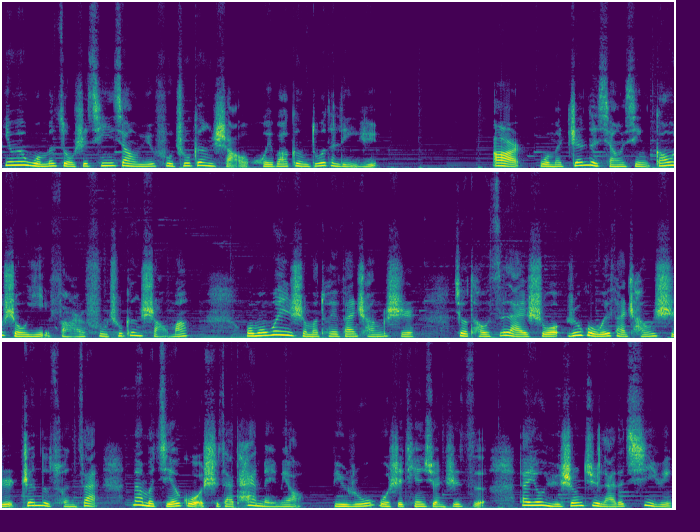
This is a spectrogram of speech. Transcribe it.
因为我们总是倾向于付出更少、回报更多的领域。二，我们真的相信高收益反而付出更少吗？我们为什么推翻常识？就投资来说，如果违反常识真的存在，那么结果实在太美妙。比如我是天选之子，带有与生俱来的气运。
